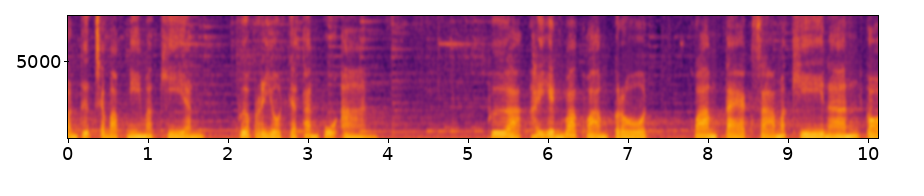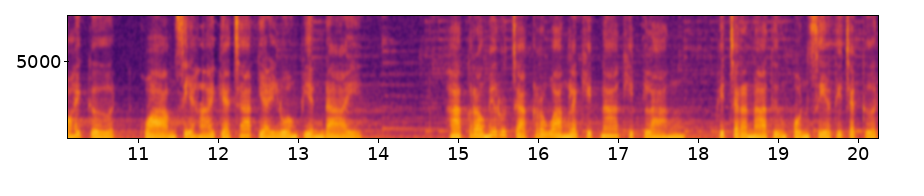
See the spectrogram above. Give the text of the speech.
บันทึกฉบับนี้มาเขียน เพื่อประโยชน์แก่ท่านผู้อ่าน เพื่อให้เห็นว่าความโกรธ ความแตกสามัคคีนั้นก่อให้เกิดความเสียหายแก่ชาติใหญ่หลวงเพียงใด หากเราไม่รู้จักระวังและคิดหน้าคิดหลัง พิจารณาถึงผลเสียที่จะเกิด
